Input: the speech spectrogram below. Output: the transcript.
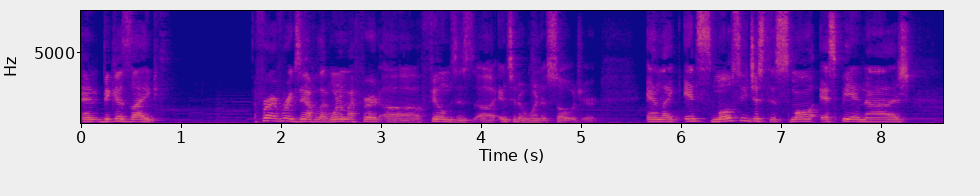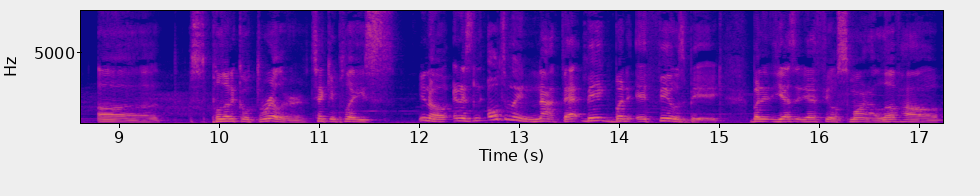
And because like for for example, like one of my favorite uh, films is uh, Into the Winter Soldier, and like it's mostly just this small espionage, uh, political thriller taking place. You know, and it's ultimately not that big, but it feels big. But it, yes, it, it feels smart. And I love how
